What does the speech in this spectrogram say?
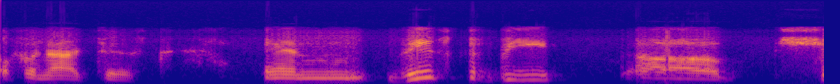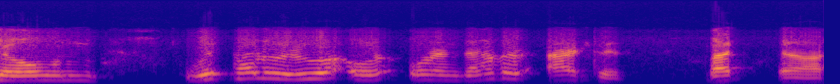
of an artist, and this could be uh, shown with Pablo Neruda or, or another artist. But uh,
